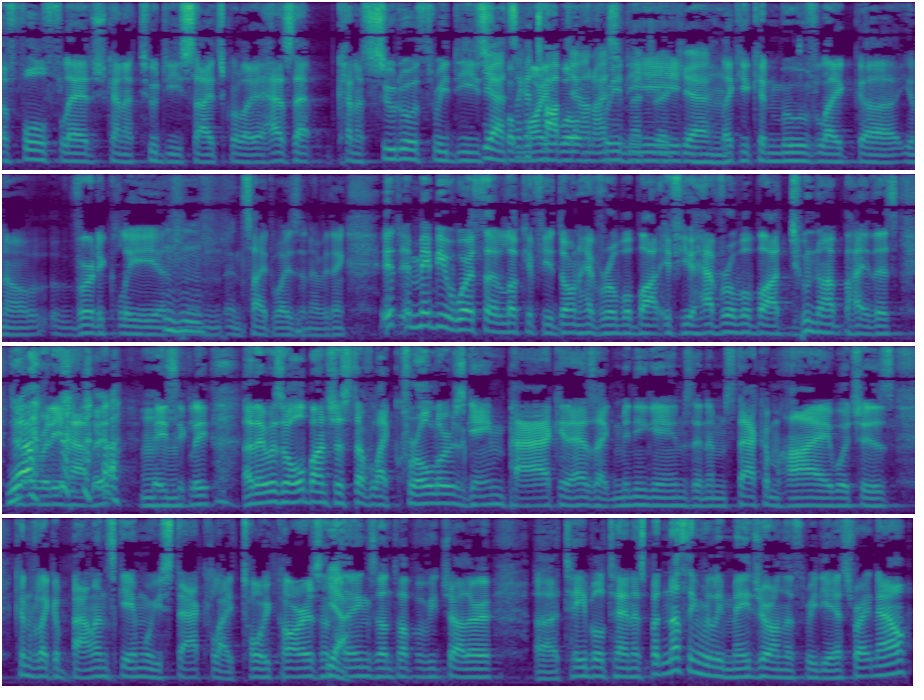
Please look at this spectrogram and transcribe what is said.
a full fledged kind of two D side scroller. It has that kind of pseudo three D. Yeah, it's like a top-down isometric, yeah. like you can move like uh, you know vertically and, and, and sideways and everything. It, it may be worth a look if you don't have Robobot. If you have Robobot, do not buy this. You Yeah. already have it. Basically, uh, there was a whole bunch of stuff like Crawler's Game Pack. It has like mini games in them. Stack 'em High, which is kind of like a balance game where you stack like toy cars and Yeah. things on top of each other. Uh, table tennis, but nothing really major on the 3DS right now.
